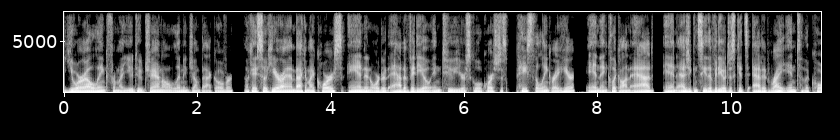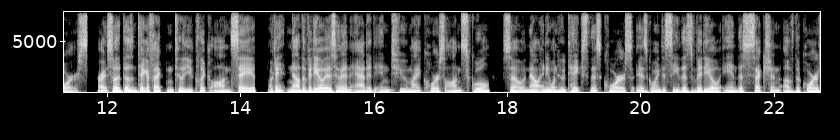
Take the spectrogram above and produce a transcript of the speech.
URL link from my YouTube channel. Let me jump back over. Okay, so here I am back in my course. And in order to add a video into your Skool course, just paste the link right here and then click on add. And as you can see, the video just gets added right into the course. All right, so it doesn't take effect until you click on save. Okay, now the video is then added into my course on Skool. So now anyone who takes this course is going to see this video in this section of the course.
